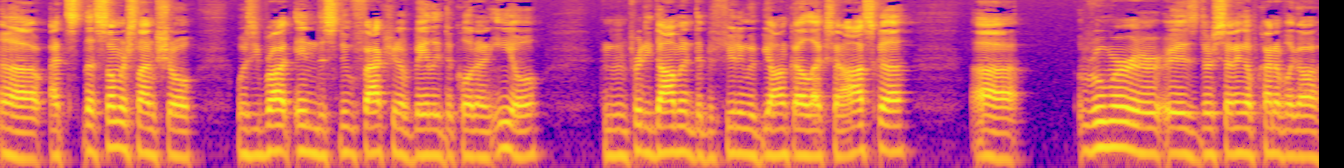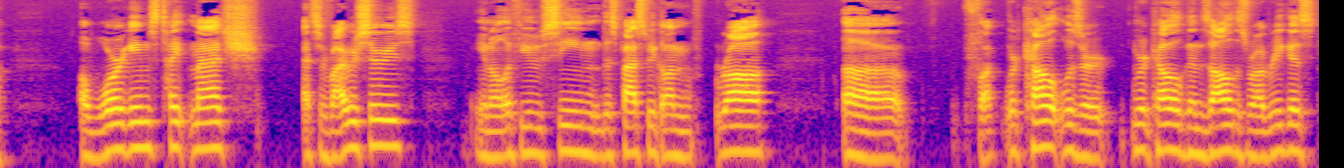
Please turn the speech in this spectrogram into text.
uh, at the SummerSlam show was he brought in this new faction of Bayley, Dakota, and Iyo, and been pretty dominant. They've been feuding with Bianca, Alexa, and Asuka. Uh, rumor is they're setting up kind of like a a War Games type match at Survivor Series. You know, if you've seen this past week on Raw, uh, fuck, Raquel was her Raquel Gonzalez Rodriguez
